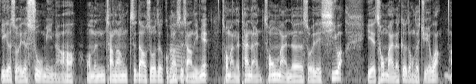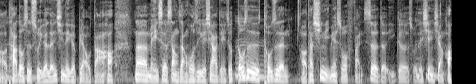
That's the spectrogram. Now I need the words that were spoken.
一个所谓的宿命啊哈。我们常常知道说，这个股票市场里面充满了贪婪，充满了所谓的希望，也充满了各种的绝望啊，它都是属于一个人性的一个表达哈。那每一次的上涨或是一个下跌，就都是投资人啊他心里面所反射的一个所谓的现象哈。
